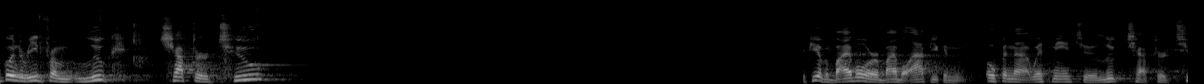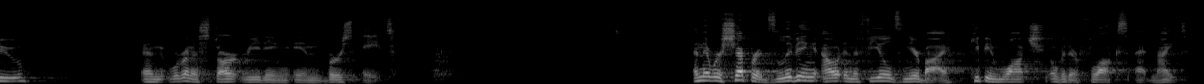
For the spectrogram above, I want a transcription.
I'm going to read from Luke chapter 2. If you have a Bible or a Bible app, you can open that with me to Luke chapter 2. And we're going to start reading in verse 8. And there were shepherds living out in the fields nearby, keeping watch over their flocks at night.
